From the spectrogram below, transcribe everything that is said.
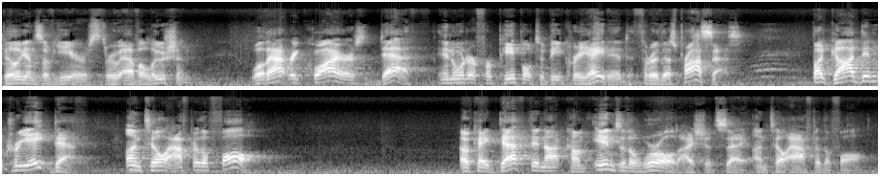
billions of years through evolution. Well, that requires death in order for people to be created through this process. But God didn't create death until after the fall. Okay, death did not come into the world, I should say, until after the fall.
